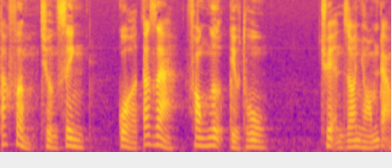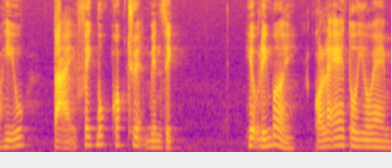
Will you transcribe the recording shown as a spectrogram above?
Tác phẩm Trường Sinh của tác giả Phong Ngự Kiều Thu. Chuyện do nhóm đạo hữu tại Facebook Góc Chuyện Biên Dịch. Hiệu đính bởi Có lẽ tôi yêu em,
